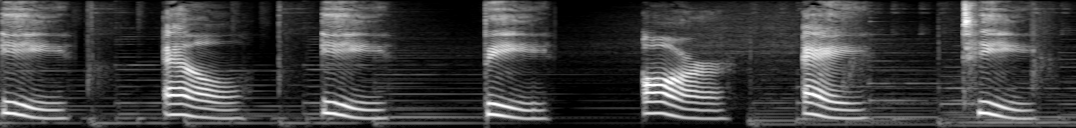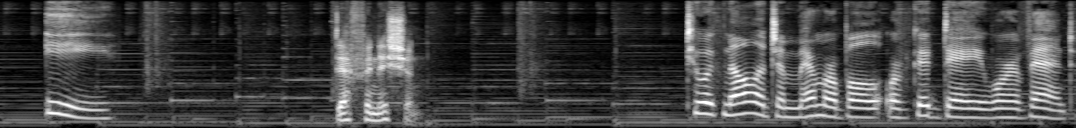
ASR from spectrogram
E L E B R A T E. Definition. To acknowledge a memorable or good day or event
